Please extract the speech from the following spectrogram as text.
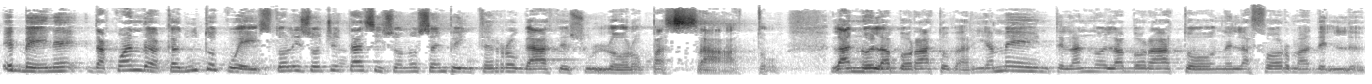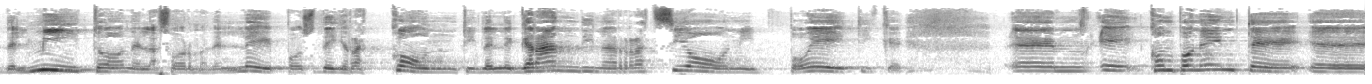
ebbene, da quando è accaduto questo, le società si sono sempre interrogate sul loro passato. L'hanno elaborato variamente, l'hanno elaborato nella forma del, del mito, nella forma dell'epos, dei racconti, delle grandi narrazioni poetiche ehm, è componente eh,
